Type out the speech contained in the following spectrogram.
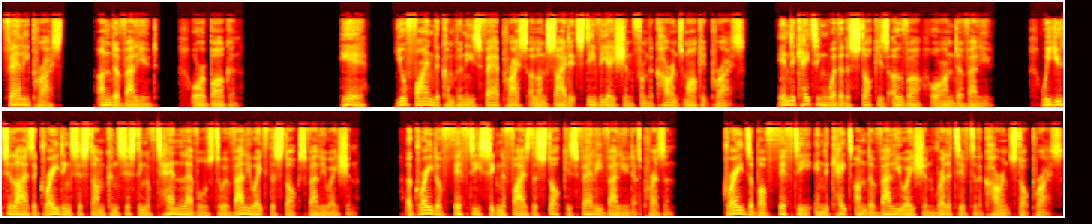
fairly priced, undervalued, or a bargain. Here, you'll find the company's fair price alongside its deviation from the current market price, indicating whether the stock is over or undervalued. We utilize a grading system consisting of 10 levels to evaluate the stock's valuation. A grade of 50 signifies the stock is fairly valued at present. Grades above 50 indicate undervaluation relative to the current stock price.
